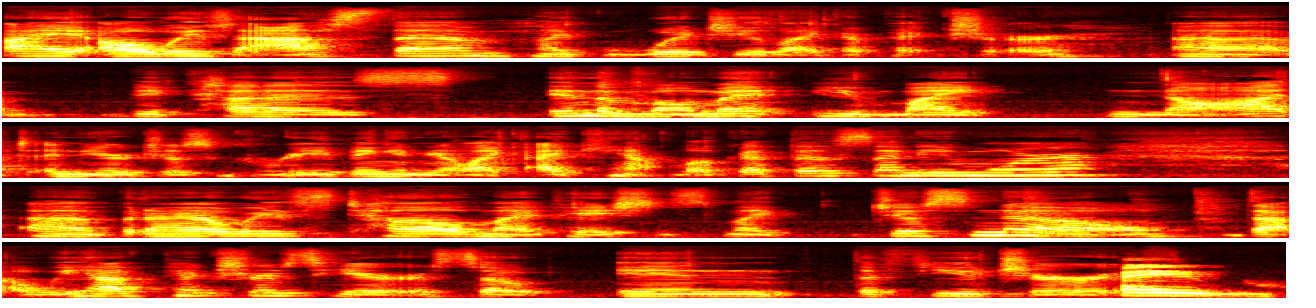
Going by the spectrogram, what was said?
I always ask them like, "Would you like a picture?" Um, because in the moment you might not, and you're just grieving, and you're like, "I can't look at this anymore." Uh, but I always tell my patients, like, just know that we have pictures here. So in the future, I, you,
